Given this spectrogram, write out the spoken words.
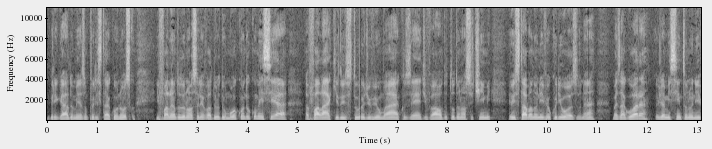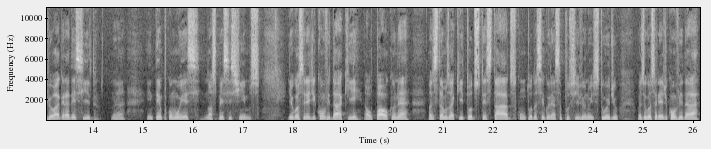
Obrigado mesmo por estar conosco. E falando do nosso elevador do humor, quando eu comecei a, a falar aqui do estúdio, viu, Marcos, Zé, Edivaldo, todo o nosso time, eu estava no nível curioso, né? Mas agora eu já me sinto no nível agradecido, né? em tempo como esse, nós persistimos. E eu gostaria de convidar aqui ao palco, né? Nós estamos aqui todos testados, com toda a segurança possível no estúdio, mas eu gostaria de convidar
